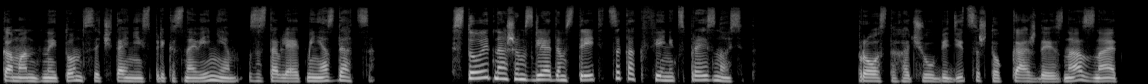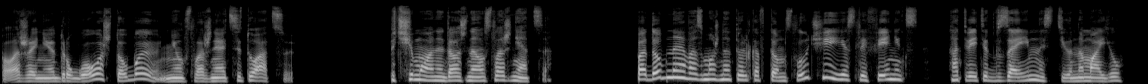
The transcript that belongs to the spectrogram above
Командный тон в сочетании с прикосновением заставляет меня сдаться. Стоит нашим взглядам встретиться, как Феникс произносит. Просто хочу убедиться, что каждый из нас знает положение другого, чтобы не усложнять ситуацию. Почему она должна усложняться? Подобное возможно только в том случае, если Феникс ответит взаимностью на мою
